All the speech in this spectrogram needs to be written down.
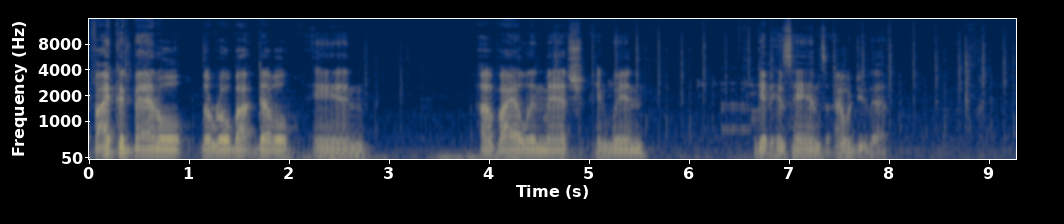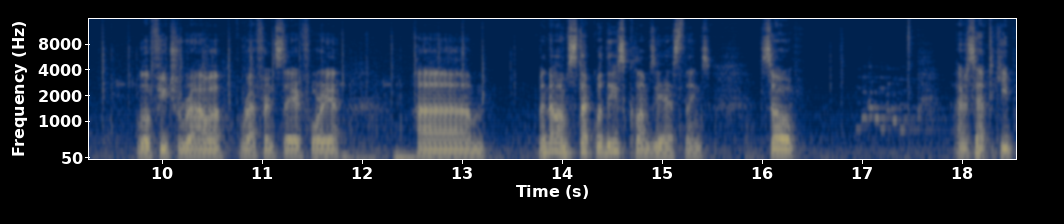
If I could battle the robot devil in a violin match and win, get his hands, I would do that. A little Futurama reference there for you. Um, but no, I'm stuck with these clumsy ass things. So, I just have to keep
